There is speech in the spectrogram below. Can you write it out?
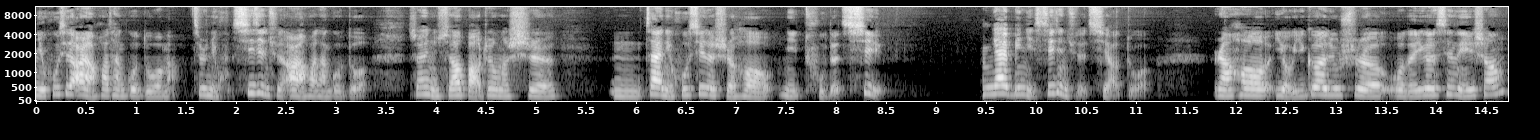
你呼吸的二氧化碳过多嘛？就是你吸进去的二氧化碳过多，所以你需要保证的是，嗯，在你呼吸的时候，你吐的气应该比你吸进去的气要多。然后有一个就是我的一个心理医生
